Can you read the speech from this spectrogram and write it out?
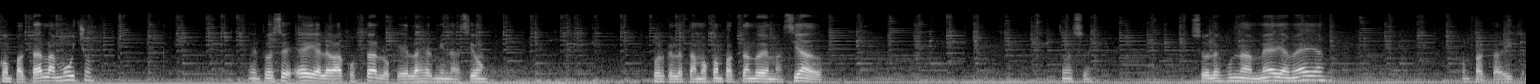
compactarla mucho, entonces ella le va a costar lo que es la germinación porque la estamos compactando demasiado entonces solo es una media media compactadita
